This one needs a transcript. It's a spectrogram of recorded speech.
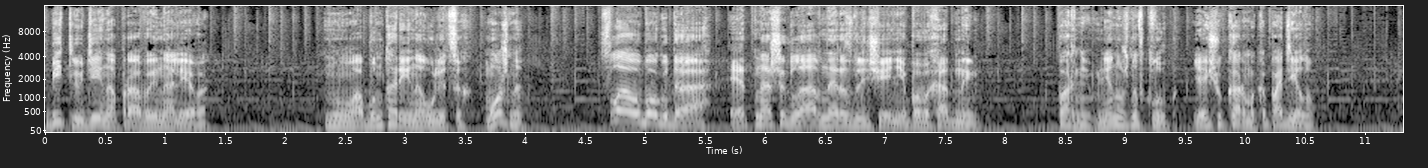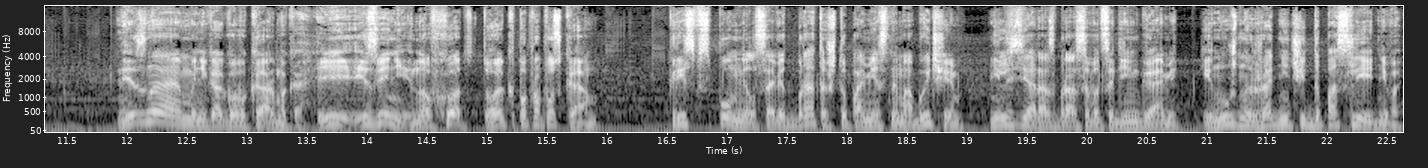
бить людей направо и налево. «Ну, а бунтарей на улицах можно?» «Слава богу, да. Это наше главное развлечение по выходным». «Парни, мне нужно в клуб. Я ищу кармака по делу», «Не знаем мы никакого кармака. И, извини, но вход только по пропускам». Крис вспомнил совет брата, что по местным обычаям нельзя разбрасываться деньгами, и нужно жадничать до последнего,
